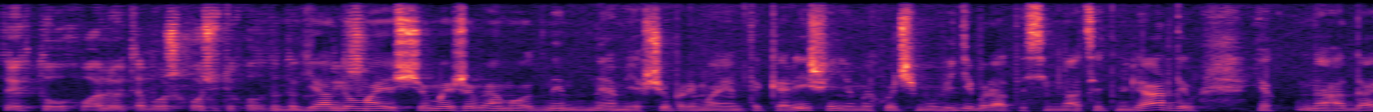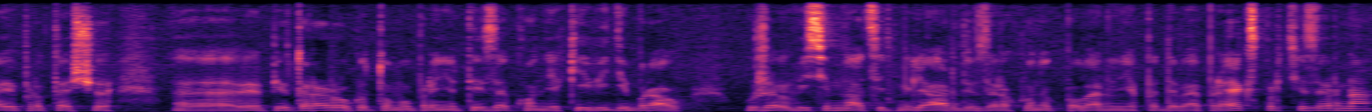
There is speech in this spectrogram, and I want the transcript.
тих, хто ухвалюють або ж хочуть ухвалити таке Я рішення? думаю, що ми живемо одним днем. Якщо приймаємо таке рішення, ми хочемо відібрати 17 мільярдів. Я нагадаю про те, що е, півтора року тому прийнятий закон, який відібрав уже 18 мільярдів за рахунок повернення ПДВ при експорті зерна.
